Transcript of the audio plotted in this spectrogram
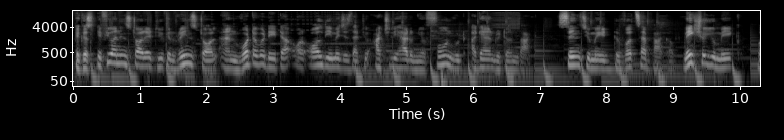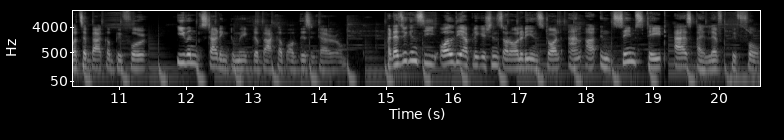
Because if you uninstall it, you can reinstall and whatever data or all the images that you actually had on your phone would again return back since you made the WhatsApp backup. Make sure you make WhatsApp backup before even starting to make the backup of this entire ROM. But as you can see, all the applications are already installed and are in the same state as I left before.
